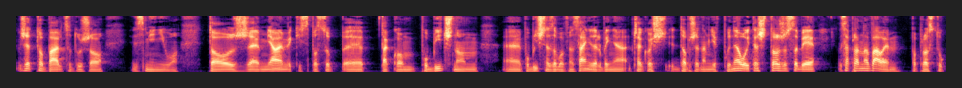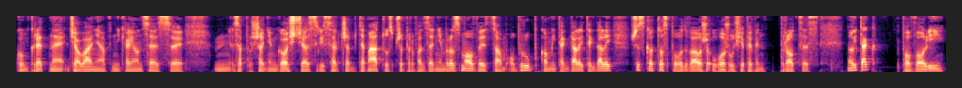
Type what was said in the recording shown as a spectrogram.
że to bardzo dużo zmieniło. To, że miałem w jakiś sposób e, taką publiczną, e, publiczne zobowiązanie do robienia czegoś dobrze na mnie wpłynęło i też to, że sobie zaplanowałem po prostu konkretne działania wynikające z mm, zaproszeniem gościa, z researchem tematu, z przeprowadzeniem rozmowy, z całą obróbką i tak dalej, i tak dalej. Wszystko to spowodowało, że ułożył się pewien proces. No i tak powoli,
